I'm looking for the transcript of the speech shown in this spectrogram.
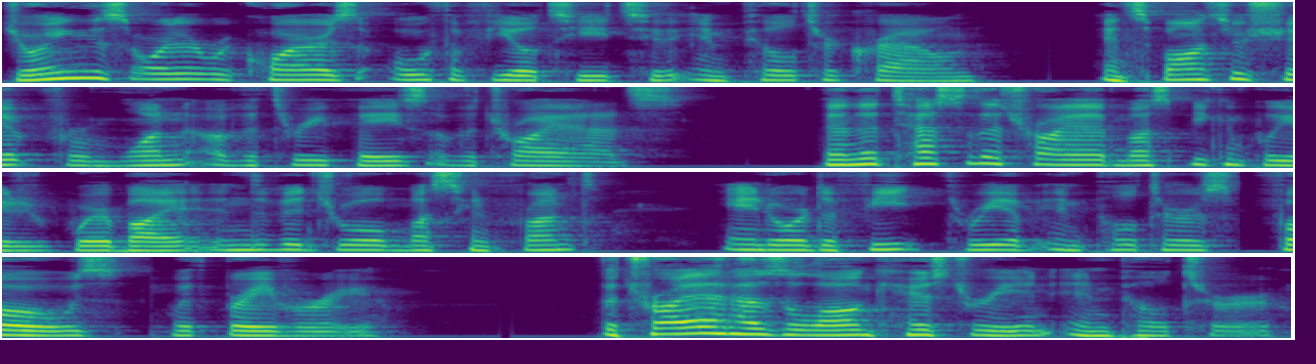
Joining this order requires oath of fealty to the Impiltur Crown and sponsorship from one of the three phases of the Triads. Then the test of the Triad must be completed whereby an individual must confront and or defeat three of Impiltur's foes with bravery. The Triad has a long history in Impiltur.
